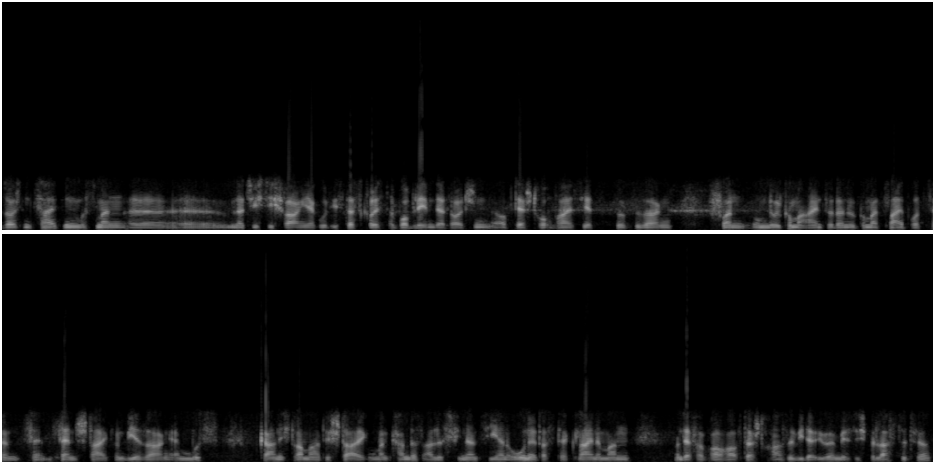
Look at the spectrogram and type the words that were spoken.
solchen Zeiten muss man äh, natürlich sich fragen, ja gut, ist das größte Problem der Deutschen, ob der Strompreis jetzt sozusagen von um 0,1 oder 0,2 Prozent Cent steigt. Und wir sagen, er muss gar nicht dramatisch steigen. Man kann das alles finanzieren, ohne dass der kleine Mann und der Verbraucher auf der Straße wieder übermäßig belastet wird.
